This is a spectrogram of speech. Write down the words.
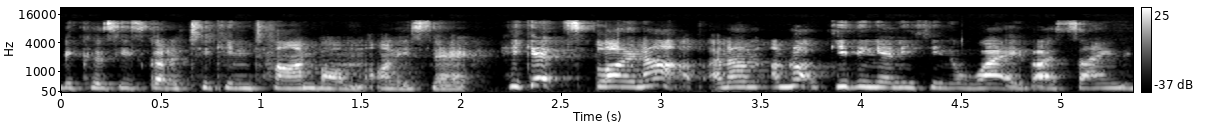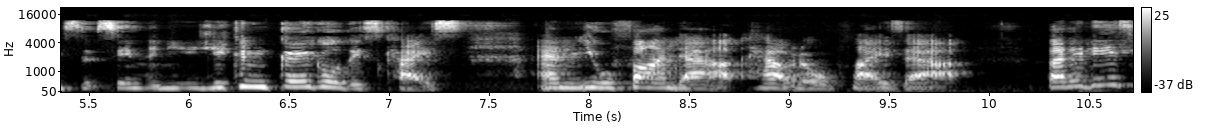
because he's got a ticking time bomb on his neck. He gets blown up. And I'm, I'm not giving anything away by saying this, it's in the news. You can Google this case and you'll find out how it all plays out. But it is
